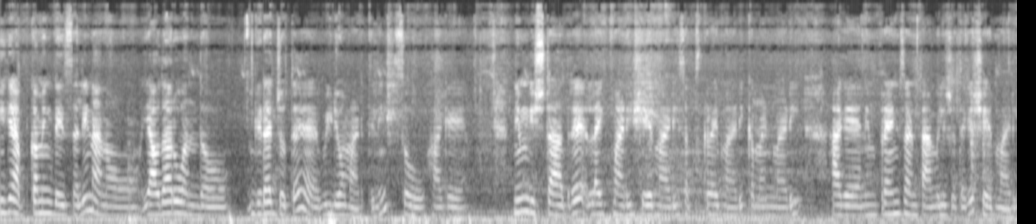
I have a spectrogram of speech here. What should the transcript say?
ಈಗ ಹೀಗೆ ಅಪ್ಕಮಿಂಗ್ ಡೇಸಲ್ಲಿ ನಾನು ಯಾವ್ದಾದ್ರು ಒಂದು ಗಿಡದ ಜೊತೆ ವಿಡಿಯೋ ಮಾಡ್ತೀನಿ. ಸೊ ಹಾಗೆ ನಿಮ್ಗೆ ಇಷ್ಟ ಆದರೆ ಲೈಕ್ ಮಾಡಿ ಶೇರ್ ಮಾಡಿ ಸಬ್ಸ್ಕ್ರೈಬ್ ಮಾಡಿ ಕಮೆಂಟ್ ಮಾಡಿ, ಹಾಗೆ ನಿಮ್ಮ ಫ್ರೆಂಡ್ಸ್ ಆ್ಯಂಡ್ ಫ್ಯಾಮಿಲಿ ಜೊತೆಗೆ ಶೇರ್ ಮಾಡಿ.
